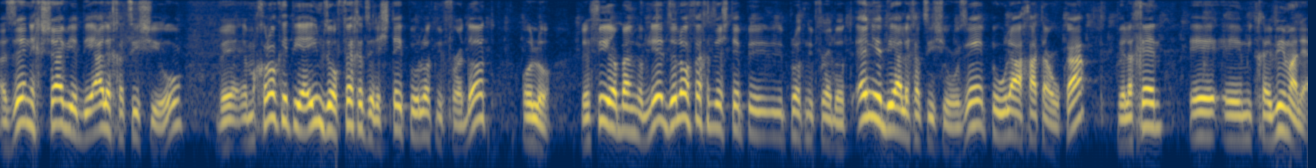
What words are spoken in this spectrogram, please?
אז זה נחשב ידיעה לחצי שיעור, והמחלוקת היא האם זה הופך את זה לשתי פעולות נפרדות או לא. לפי רבן גמליאל זה לא הופך את זה לשתי פעולות נפרדות. אין ידיעה לחצי שיעור, זה פעולה אחת ארוכה, ולכן אה, אה, מתחייבים עליה.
